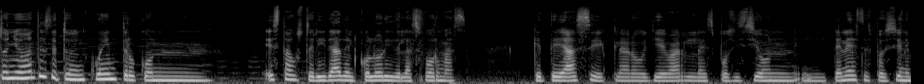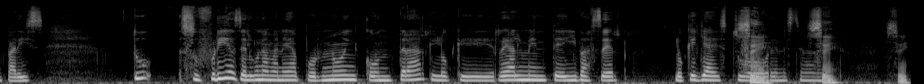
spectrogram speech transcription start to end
Toño, antes de tu encuentro con esta austeridad del color y de las formas que te hace, claro, llevar la exposición y tener esta exposición en París, ¿tú sufrías de alguna manera por no encontrar lo que realmente iba a ser, lo que ya es tu obra en este momento? Sí, sí.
